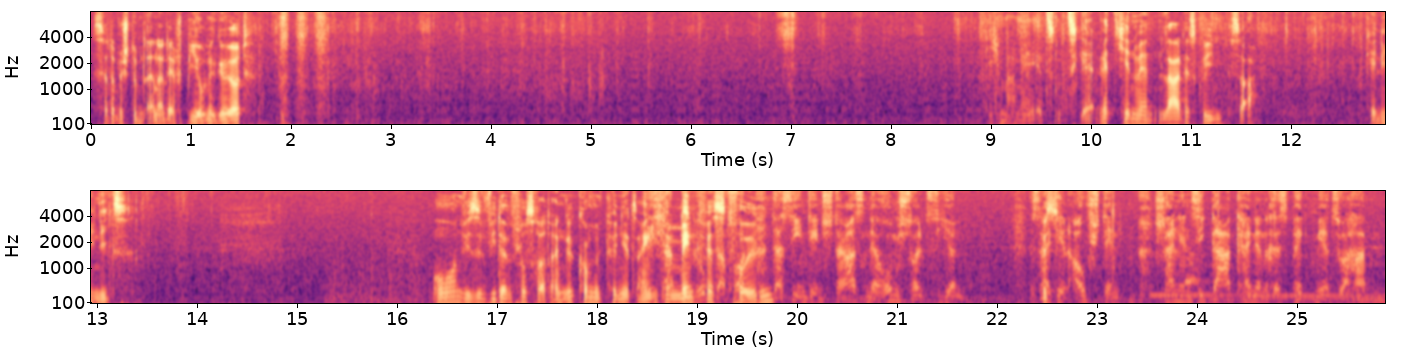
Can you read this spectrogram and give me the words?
Das hat da bestimmt einer der Spione gehört. Ich mache mir jetzt ein Zigarettchen während dem Ladescreen. So. Kenne ich nix. Und wir sind wieder im Flussrad angekommen und können jetzt eigentlich dem Mainquest folgen. Dass Sie in den Straßen herumstolzieren. Seit den Aufständen scheinen Sie gar keinen Respekt mehr zu haben.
